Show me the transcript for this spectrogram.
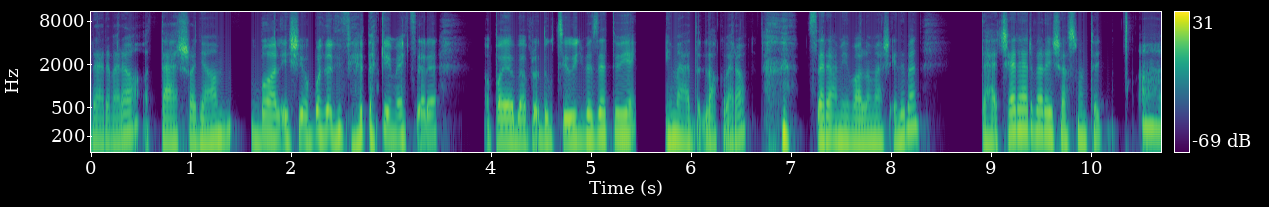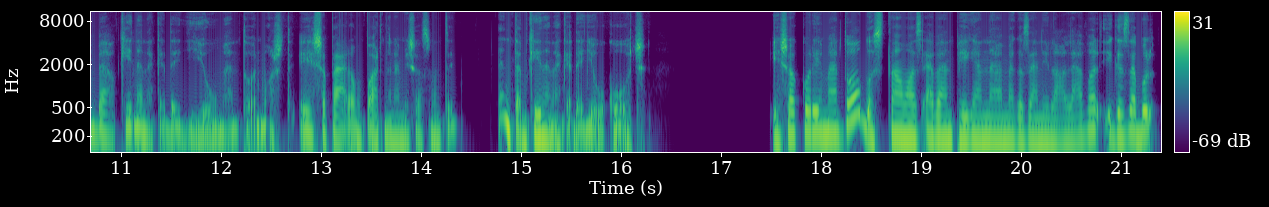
Vera, a társagyam, bal és jobb oldali féltekém egyszerre, a Pajabel produkció ügyvezetője, imád Vera, szerelmi vallomás élőben, tehát Vera is azt mondta, hogy ah, be, kéne neked egy jó mentor most. És a párom, partnerem is azt mondta, hogy szerintem kéne neked egy jó coach. És akkor én már dolgoztam az Evan Pagannel, meg az Annie Lallával, igazából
